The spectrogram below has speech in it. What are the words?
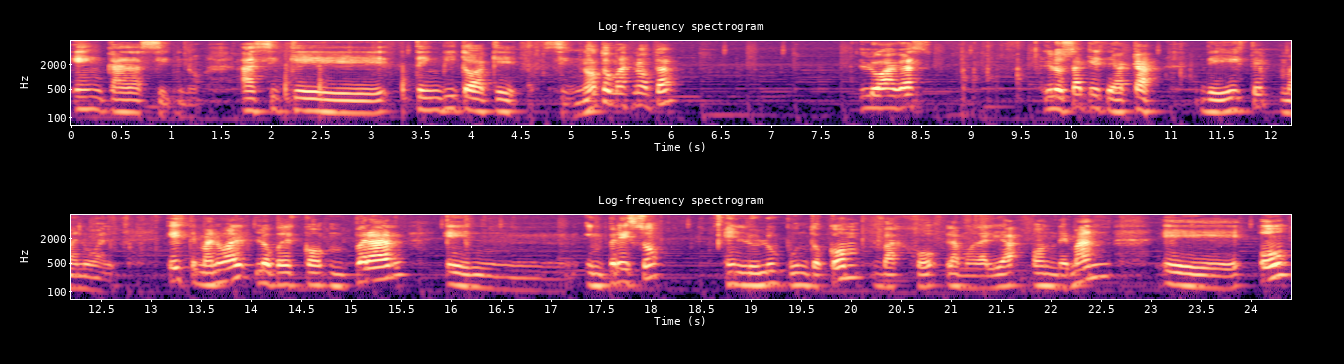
en cada signo. Así que te invito a que si no tomas nota, lo hagas, lo saques de acá, de este manual. Este manual lo puedes comprar en impreso en lulu.com bajo la modalidad on demand eh, o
